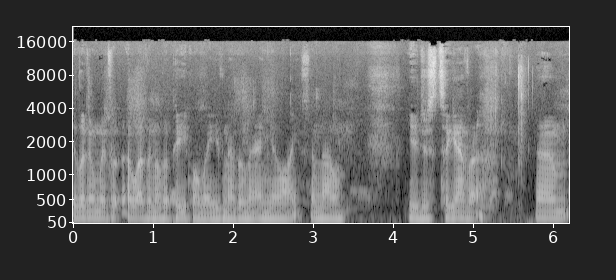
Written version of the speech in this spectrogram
you're living with eleven other people that you've never met in your life, and now you're just together. Um,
